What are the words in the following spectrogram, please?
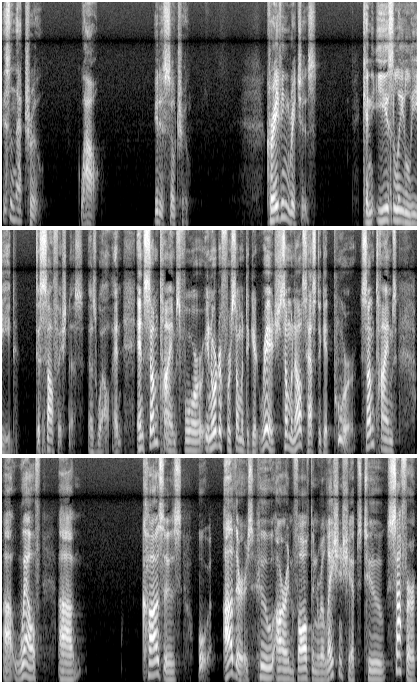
isn't that true? Wow. It is so true. Craving riches can easily lead to selfishness as well. And, and sometimes, for, in order for someone to get rich, someone else has to get poor. Sometimes uh, wealth uh, causes others who are involved in relationships to suffer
